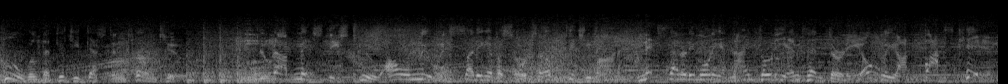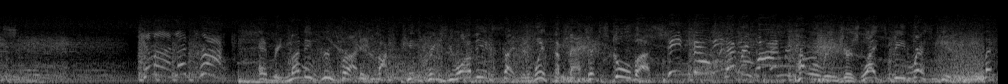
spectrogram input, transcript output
who will the DigiDestined turn to? Do not miss these two all-new exciting episodes of Digimon, next Saturday morning at 9.30 and 10.30, only on Fox Kids. Come on, let's rock. Every Monday through Friday, Fox Kids brings you all the excitement with the Magic School Bus. Seatbelts, everyone! Power Rangers Lightspeed Rescue. Let's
